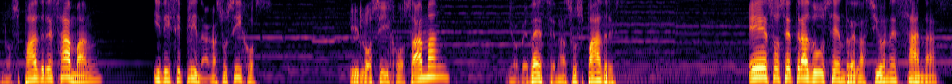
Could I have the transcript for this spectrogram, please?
los padres aman y disciplinan a sus hijos. Y los hijos aman y obedecen a sus padres. eso se traduce en relaciones sanas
